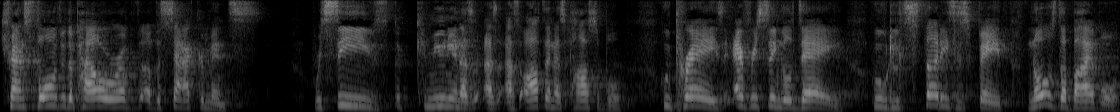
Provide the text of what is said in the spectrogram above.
transformed through the power of, of the sacraments, receives the communion as, as, as often as possible, who prays every single day, who studies his faith, knows the Bible,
